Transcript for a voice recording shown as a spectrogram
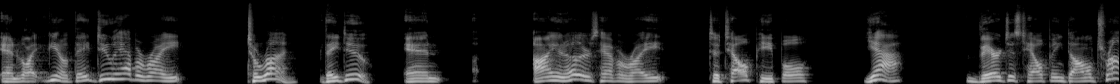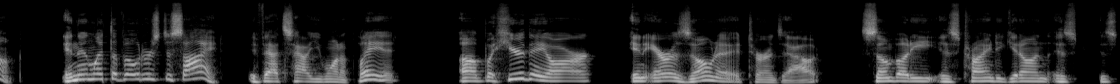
And like, you know, they do have a right to run. They do. And I and others have a right to tell people, yeah, they're just helping Donald Trump. And then let the voters decide if that's how you want to play it. Uh, but here they are in Arizona, it turns out, somebody is trying to get on is is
